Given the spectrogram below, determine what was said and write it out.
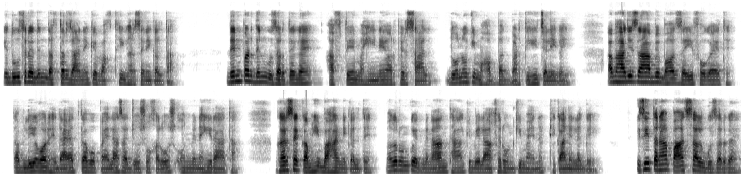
کہ دوسرے دن دفتر جانے کے وقت ہی گھر سے نکلتا۔ دن پر دن گزرتے گئے، ہفتے، مہینے اور پھر سال، دونوں کی محبت بڑھتی ہی چلی گئی۔ اب حاجی صاحب بھی بہت ضعیف ہو گئے تھے۔ تبلیغ اور ہدایت کا وہ پہلا سا جوش و خروش ان میں نہیں رہا تھا۔ گھر سے کم ہی باہر نکلتے، مگر ان کو اطمینان تھا کہ بالآخر ان کی محنت ٹھکانے لگ گئی۔ اسی طرح پانچ سال گزر گئے۔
